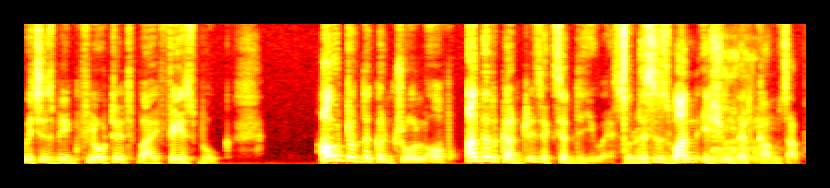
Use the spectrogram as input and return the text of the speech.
which is being floated by Facebook out of the control of other countries except the US. So right. this is one issue that comes up.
